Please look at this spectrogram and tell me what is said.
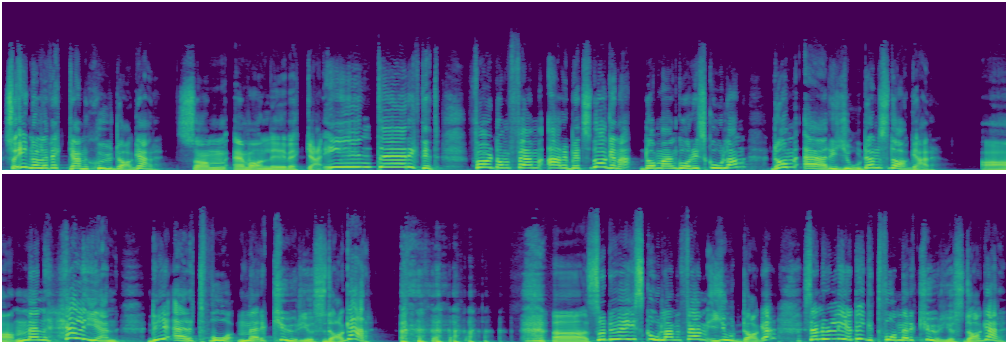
så innehåller veckan sju dagar. Som en vanlig vecka. Inte riktigt. För de fem arbetsdagarna, de man går i skolan, de är jordens dagar. Ja, men helgen, det är två Merkuriusdagar. Ah, så du är i skolan fem jorddagar, sen är du ledig två Merkuriusdagar.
